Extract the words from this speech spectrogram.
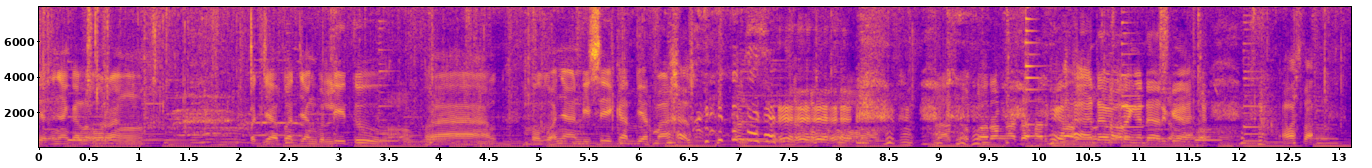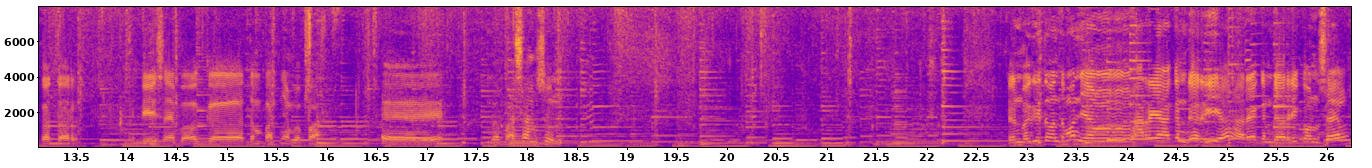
Biasanya kalau orang pejabat yang beli itu, wah, pokoknya disikat biar mahal. Ada barang ada harga. ada barang ada harga. Awas Pak, kotor. Jadi saya bawa ke tempatnya Bapak eh Bapak Samsul. Dan bagi teman-teman yang area Kendari ya, area Kendari Konsel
